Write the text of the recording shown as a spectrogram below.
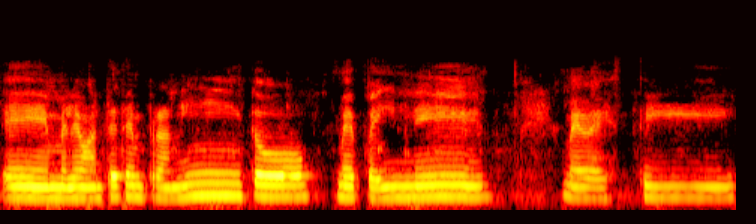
me levanté tempranito, me peiné, me vestí,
